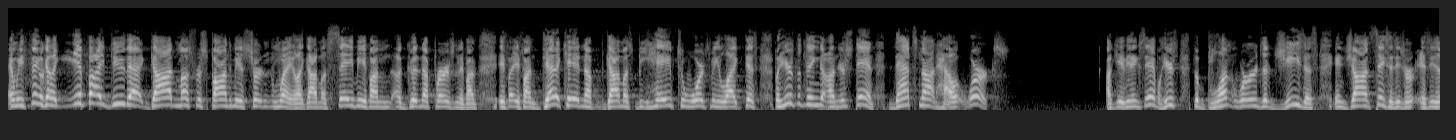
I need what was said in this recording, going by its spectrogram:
And we think, okay, like if I do that, God must respond to me a certain way. Like God must save me if I'm a good enough person. If I'm, if, if I'm dedicated enough, God must behave towards me like this. But here's the thing to understand. That's not how it works. I'll give you an example. Here's the blunt words of Jesus in John 6 as he's, as he's,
